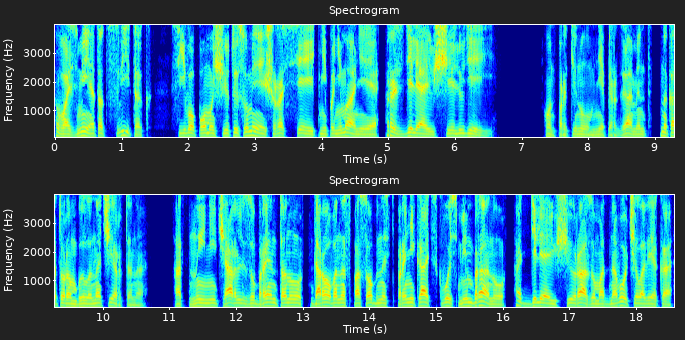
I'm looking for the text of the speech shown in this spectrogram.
Возьми этот свиток. С его помощью ты сумеешь рассеять непонимание, разделяющее людей. Он протянул мне пергамент, на котором было начертано. Отныне Чарльзу Брентону дарована способность проникать сквозь мембрану, отделяющую разум одного человека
